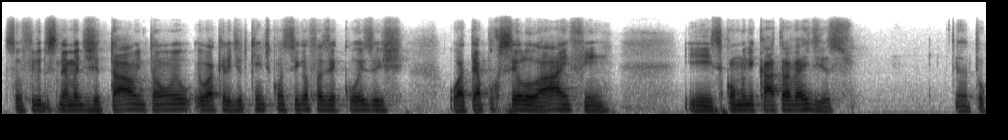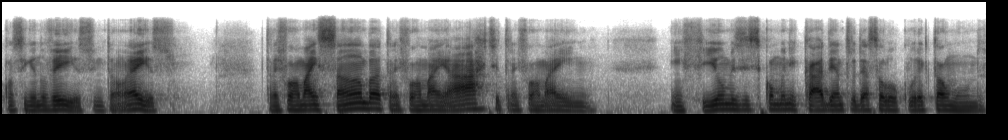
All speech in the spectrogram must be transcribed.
Sou filho do cinema digital, então eu, eu acredito que a gente consiga fazer coisas, ou até por celular, enfim, e se comunicar através disso. Eu estou conseguindo ver isso, então é isso. Transformar em samba, transformar em arte, transformar em, em filmes e se comunicar dentro dessa loucura que está o mundo.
